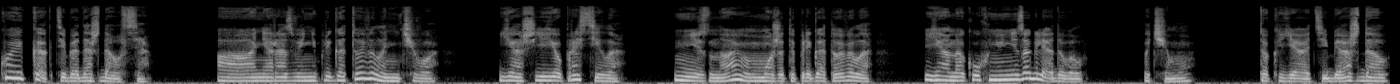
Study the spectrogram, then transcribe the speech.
Кое-как тебя дождался». «А Аня разве не приготовила ничего? Я ж ее просила». «Не знаю, может, и приготовила. Я на кухню не заглядывал». «Почему?» «Так я тебя ждал».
